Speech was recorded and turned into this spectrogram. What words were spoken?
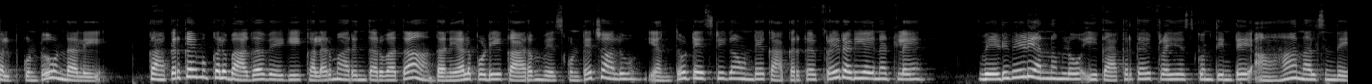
కలుపుకుంటూ ఉండాలి. కాకరకాయ ముక్కలు బాగా వేగి కలర్ మారిన తర్వాత ధనియాల పొడి కారం వేసుకుంటే చాలు. ఎంతో టేస్టీగా ఉండే కాకరకాయ ఫ్రై రెడీ అయినట్లే. వేడివేడి అన్నంలో ఈ కాకరకాయ ఫ్రై వేసుకొని తింటే ఆహా అనాల్సిందే.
